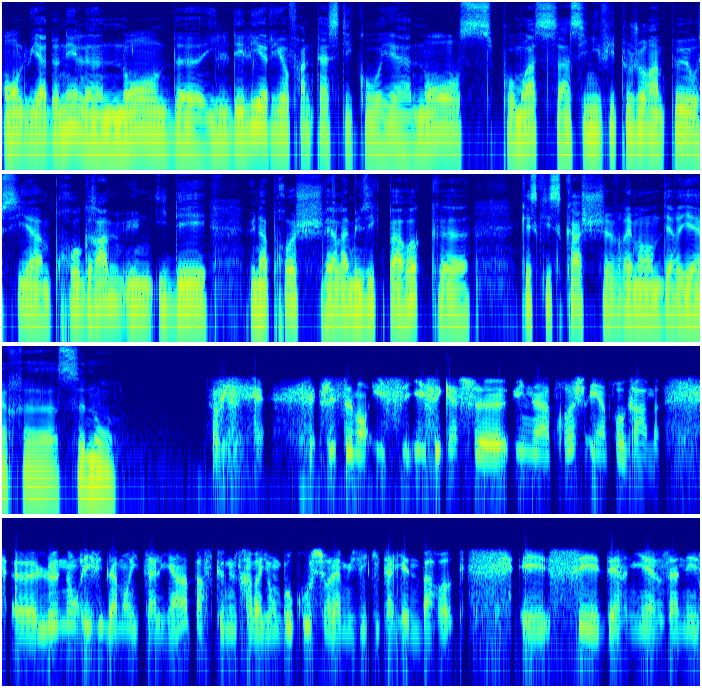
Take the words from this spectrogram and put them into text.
On lui a donné le nom de Il Delirio Fantastico et un nom pour moi ça signifie toujours un peu aussi un programme, une idée, une approche vers la musique baroque. Euh, qu'est-ce qui se cache vraiment derrière euh, ce nom? Justement il, se cache euh, une approche et un programme. Euh, le nom évidemment italien parce que nous travaillons beaucoup sur la musique italienne baroque. Et ces dernières années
